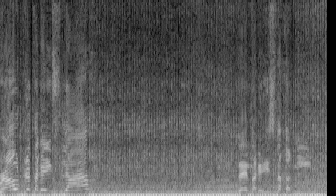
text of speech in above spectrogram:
Proud na taga Isla! Dahil taga Isla kami.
